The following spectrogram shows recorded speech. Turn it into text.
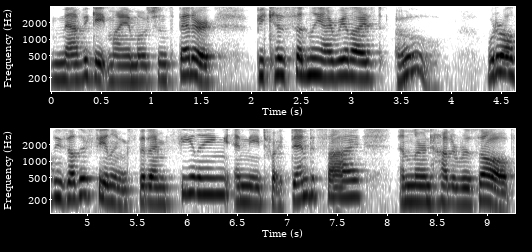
navigate my emotions better because suddenly I realized, oh, what are all these other feelings that I'm feeling and need to identify and learn how to resolve?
